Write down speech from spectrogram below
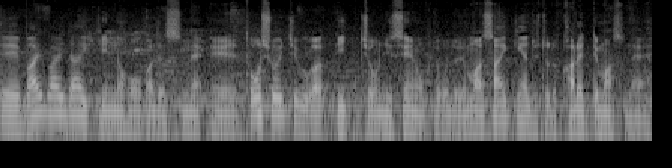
で売買代金の方がですね、えー、東証一部が1兆2000億ということで、まあ、最近やとちょっと枯れてますね、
